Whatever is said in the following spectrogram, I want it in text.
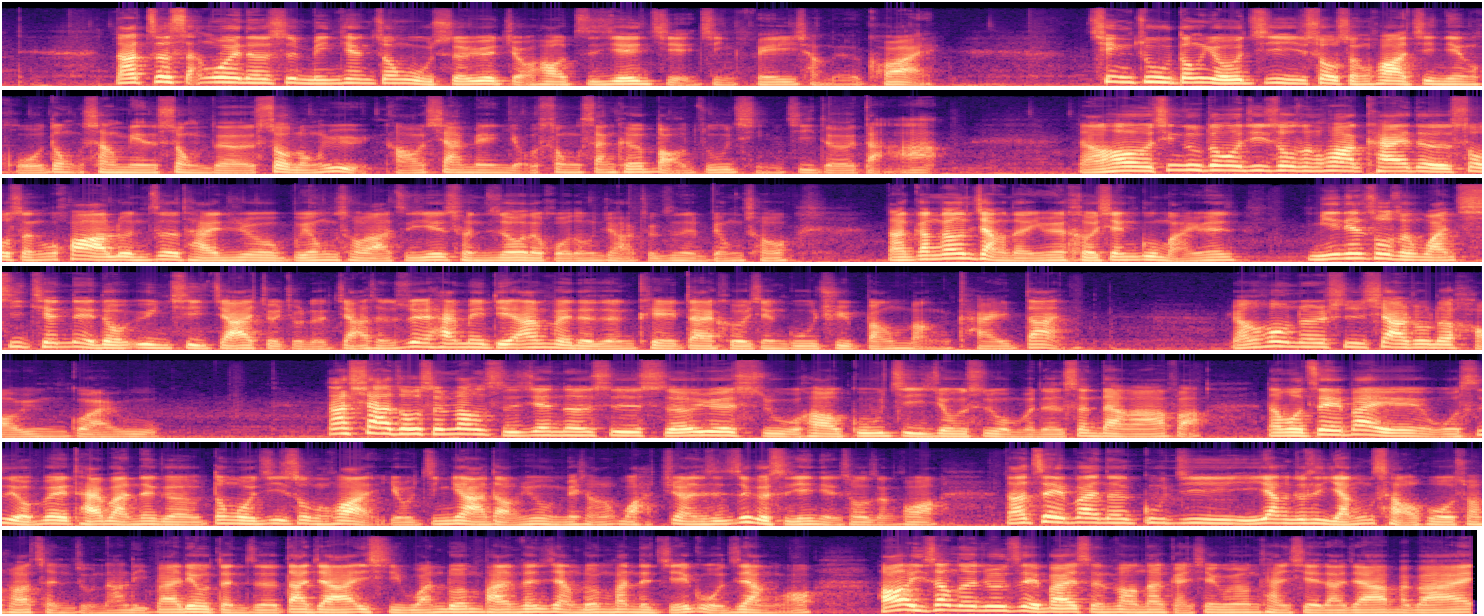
那这三位呢，是明天中午十二月九号直接解禁，非常的快。庆祝东游记兽神话纪念活动上面送的兽龙玉，然后下面有送三颗宝珠，请记得打。然后庆祝东游记兽神话开的兽神话论这台就不用抽啦，直接存之后的活动就好，就真的不用抽。那刚刚讲的，因为何仙姑嘛，因为明天收成完七天内都有运气加九九的加成，所以还没叠安肥的人可以带何仙姑去帮忙开蛋。然后呢是下周的好运怪物，那下周升放时间呢是十二月十五号，估计就是我们的圣诞阿尔法。那么这一拜我是有被台版那个东国记送的话有惊讶到，因为我没想到哇，居然是这个时间点收成话。那这一拜呢，估计一样就是养草或刷刷成主。那礼拜六等着大家一起玩轮盘，分享轮盘的结果这样哦。好，以上呢就是这一拜神房，那感谢观看，谢谢大家，拜拜。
